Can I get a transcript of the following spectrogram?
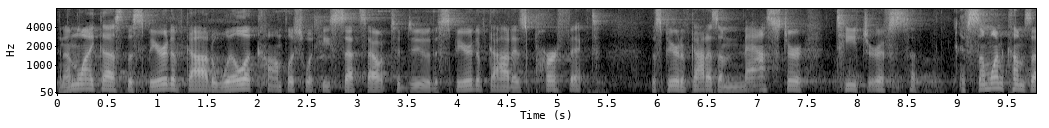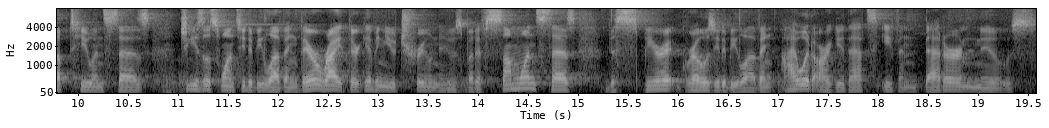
And unlike us, the Spirit of God will accomplish what He sets out to do. The Spirit of God is perfect. The Spirit of God is a master teacher. If, if someone comes up to you and says, Jesus wants you to be loving, they're right, they're giving you true news. But if someone says, the Spirit grows you to be loving, I would argue that's even better news.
